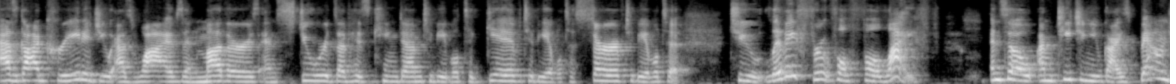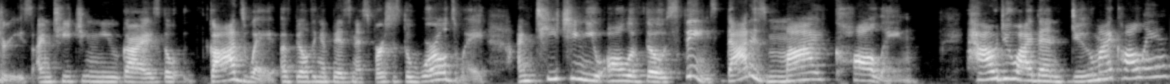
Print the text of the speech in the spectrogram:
as God created you as wives and mothers and stewards of his kingdom to be able to give, to be able to serve, to be able to to live a fruitful full life. And so I'm teaching you guys boundaries. I'm teaching you guys the God's way of building a business versus the world's way. I'm teaching you all of those things. That is my calling. How do I then do my calling?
